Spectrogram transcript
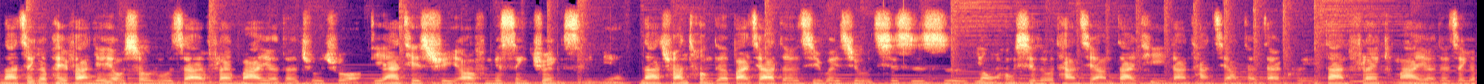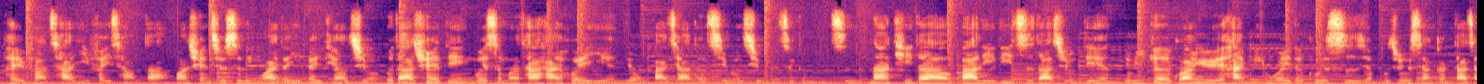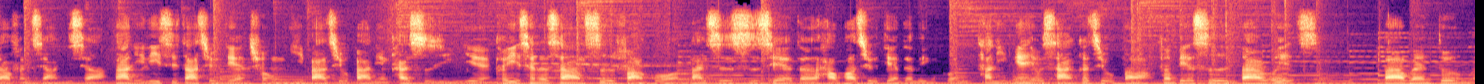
那这个配方也有收录在 Frank Meyer 的著作《The Artistry of Missing Drinks》里面。那传统的百加得鸡尾酒其实是用红石榴糖浆代替单糖浆的 daiquiri，但 Frank Meyer 的这个配方差异非常大，完全就是另外的一杯调酒。不大确定为什么他还会沿用百加得鸡尾酒的这个名字。那提到巴黎丽兹大酒店，有一个关于海明威的故事，忍不住想跟大家。分享一下，巴黎丽兹大酒店从一八九八年开始营业，可以称得上是法国乃至世界的豪华酒店的灵魂。它里面有三个酒吧，分别是 Bar Ritz、Bar Vendome。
